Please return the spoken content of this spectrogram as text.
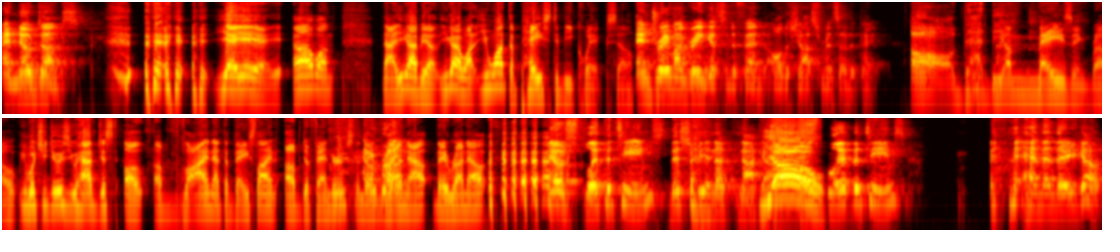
and no dunks. yeah, yeah, yeah. Oh, well, nah, you gotta be, a- you gotta want, you want the pace to be quick. So, And Draymond Green gets to defend all the shots from inside the paint. Oh, that'd be amazing, bro. What you do is you have just a, a line at the baseline of defenders, and they Right. run out. They run out. Yo, split the teams. This should be a knock- knockout. Yo! split the teams, and then there you go.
